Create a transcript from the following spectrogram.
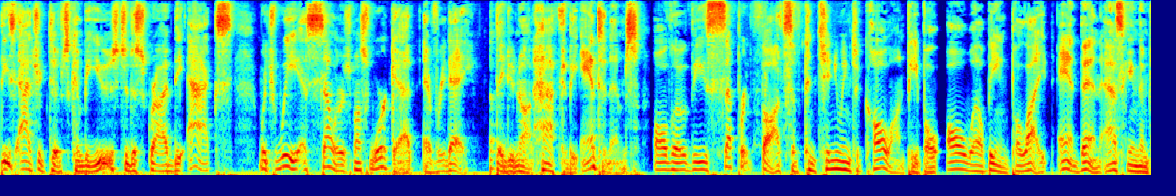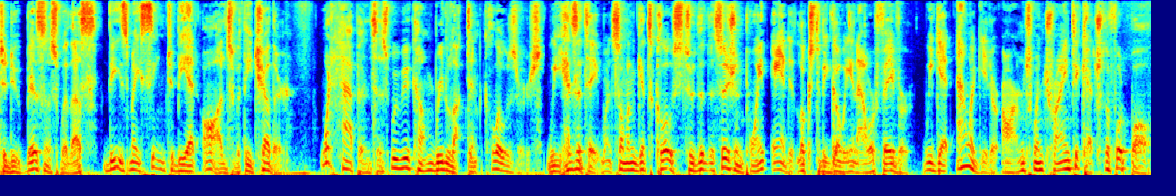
These adjectives can be used to describe the acts which we as sellers must work at every day. But they do not have to be antonyms, although these separate thoughts of continuing to call on people all while being polite and then asking them to do business with us, these may seem to be at odds with each other. What happens is we become reluctant closers. We hesitate when someone gets close to the decision point and it looks to be going in our favor. We get alligator arms when trying to catch the football.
